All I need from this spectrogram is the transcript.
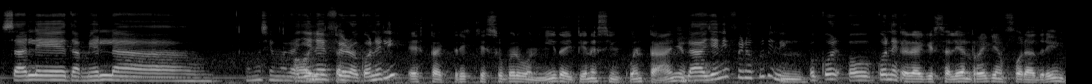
Sale también la... ¿Cómo se llama? La Jennifer O'Connelly. esta actriz que es súper bonita y tiene 50 años. La po. Jennifer O'Connelly. Mm. O'Co- O'Connelly. La que salía en Requiem for a Dream.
